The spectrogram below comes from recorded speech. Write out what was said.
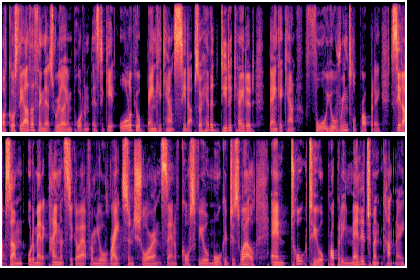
of course, the other thing that's really important is to get all of your bank accounts set up. So have a dedicated bank account for your rental property. Set up some automatic payments to go out from your rates, insurance, and of course for your mortgage as well. And talk to your property management company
